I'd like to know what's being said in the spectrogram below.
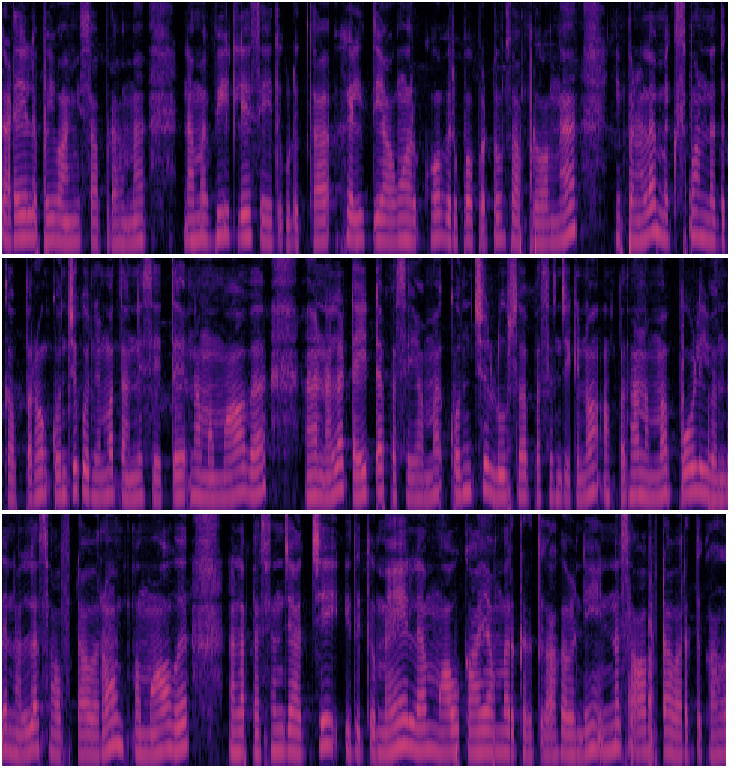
கடையில் போய் வாங்கி சாப்பிடாம நம்ம வீட்டிலே செய்து கொடுத்தா ஹெல்த்தியாகவும் இருக்கும் விருப்பப்பட்டும் சாப்பிடுவாங்க. இப்போ நல்லா மிக்ஸ் பண்ணதுக்கப்புறம் கொஞ்சம் கொஞ்சமாக தண்ணி சேர்த்து நம்ம மாவை நல்லா டைட்டாக பசையாமல் கொஞ்சம் லூஸாக பசைஞ்சிக்கணும். அப்போ தான் நம்ம போலி வந்து நல்லா சாஃப்டாக வரும். இப்போ மாவு நல்லா பசைஞ்சாச்சு. இதுக்கு மேலே மாவு காயாமல் இருக்கிறதுக்காக வேண்டியும் இன்னும் சாஃப்டாக வரதுக்காக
